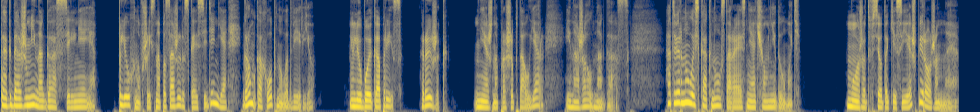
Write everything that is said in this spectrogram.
Тогда жми на газ сильнее. Плюхнувшись на пассажирское сиденье, громко хлопнула дверью. «Любой каприз. Рыжик», — нежно прошептал Яр и нажал на газ. Отвернулась к окну, стараясь ни о чем не думать. «Может, все таки съешь пироженное?»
